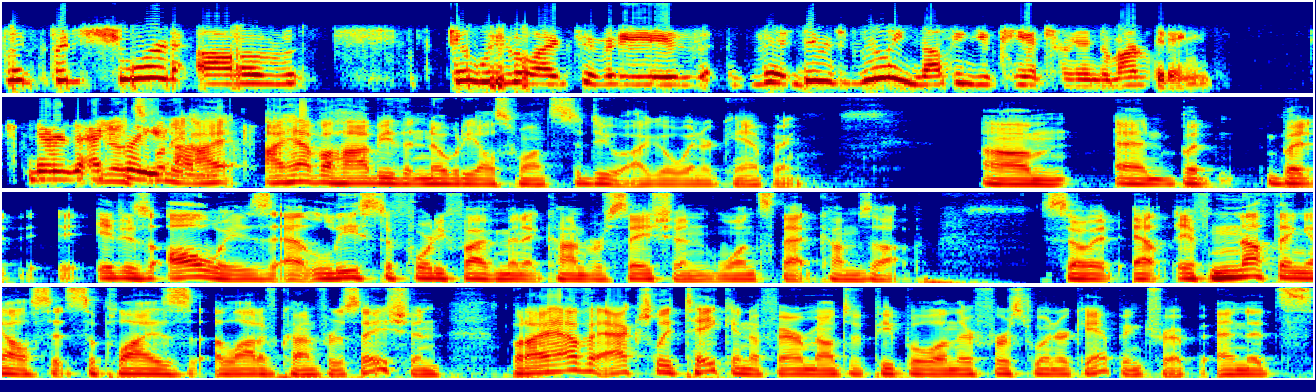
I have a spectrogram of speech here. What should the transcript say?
but but short of illegal activities, there's really nothing you can't turn into marketing. There's actually. You know, it's funny. Um, I, I have a hobby that nobody else wants to do. I go winter camping. Um, and but but it is always at least a 45 minute conversation once that comes up. So it if nothing else it supplies a lot of conversation. But i have actually taken a fair amount of people on their first winter camping trip and it's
